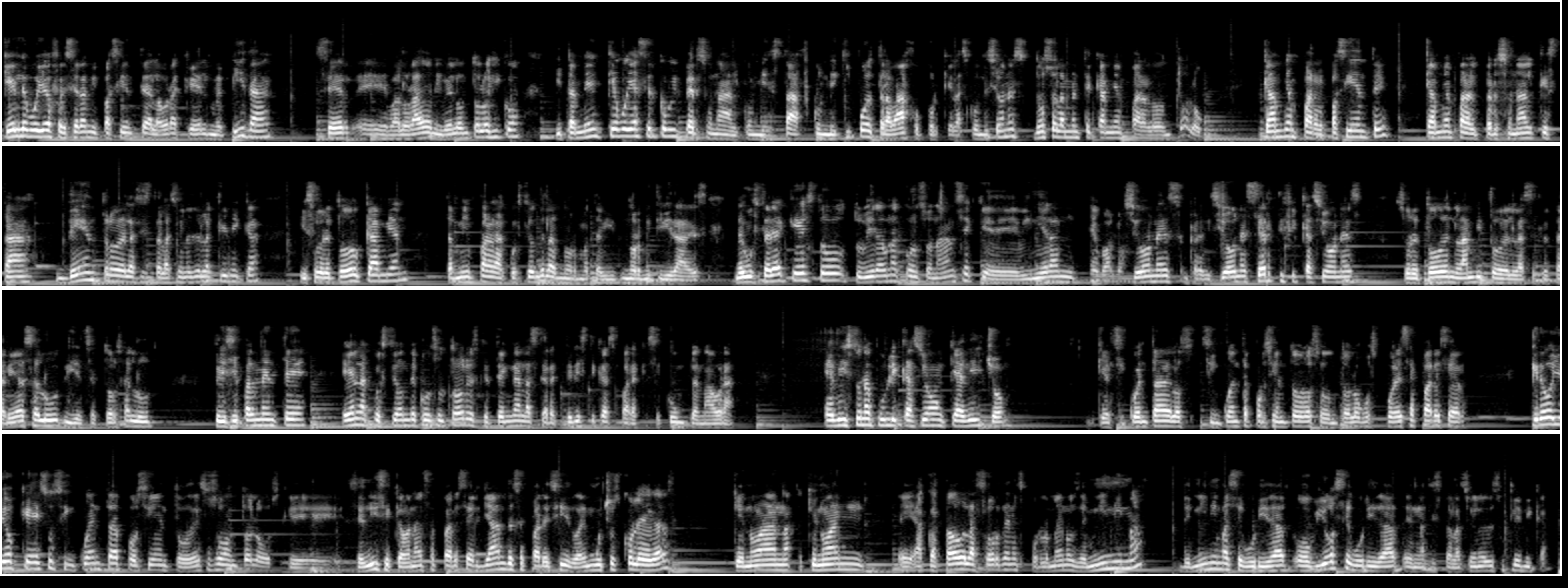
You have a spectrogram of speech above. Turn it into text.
¿Qué le voy a ofrecer a mi paciente a la hora que él me pida ser eh, valorado a nivel ontológico? Y también qué voy a hacer con mi personal, con mi staff, con mi equipo de trabajo, porque las condiciones no solamente cambian para el odontólogo, cambian para el paciente, cambian para el personal que está dentro de las instalaciones de la clínica y sobre todo cambian también para la cuestión de las normatividades. Me gustaría que esto tuviera una consonancia, que vinieran evaluaciones, revisiones, certificaciones, sobre todo en el ámbito de la Secretaría de Salud y el sector salud, principalmente en la cuestión de consultores que tengan las características para que se cumplan. Ahora, he visto una publicación que ha dicho que el 50% de los, 50 de los odontólogos puede desaparecer creo yo que esos 50% de esos odontólogos que se dice que van a desaparecer ya han desaparecido. Hay muchos colegas que no han, que no han eh, acatado las órdenes por lo menos de mínima, de mínima seguridad o bioseguridad en las instalaciones de su clínica.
